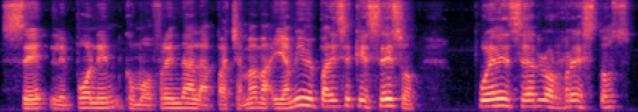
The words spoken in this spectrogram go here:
se le ponen como ofrenda a la Pachamama. Y a mí me parece que es eso. Pueden ser los restos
